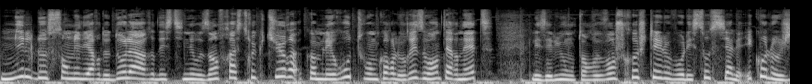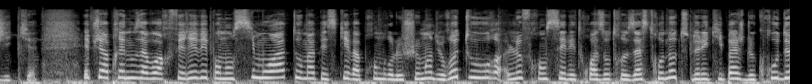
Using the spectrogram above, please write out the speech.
1200 milliards de dollars destinés aux infrastructures comme les routes ou encore le réseau Internet. Les élus ont en revanche rejeté le volet social et écologique. Et puis après nous avoir fait rêver pendant six mois, Thomas Pesquet va prendre le chemin du retour. Le Français et les trois autres astronautes de l'équipage de Crew 2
